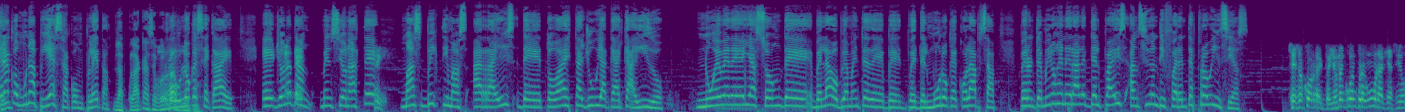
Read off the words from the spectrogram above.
era sí. como una pieza completa, Las placas se fueron según lo que se cae. Eh, Jonathan, mencionaste Sí. más víctimas a raíz de toda esta lluvia que ha caído. Nueve de ellas son de, ¿verdad? Obviamente de, pues, del muro que colapsa, pero en términos generales del país han sido en diferentes provincias. Sí, eso es correcto. Yo me encuentro en una que ha sido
